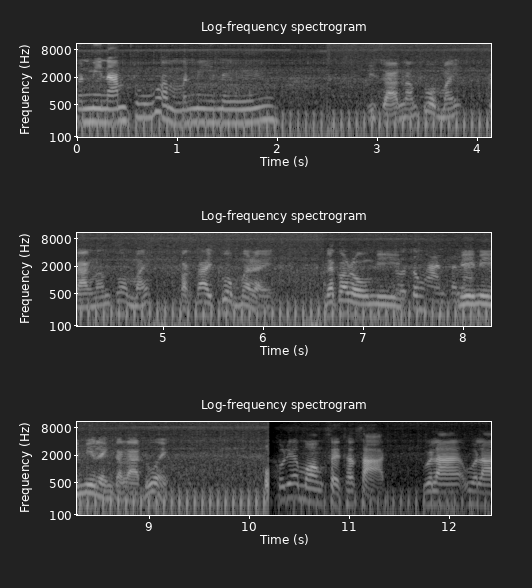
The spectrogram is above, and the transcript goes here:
มันมีน้ำท่วม มันมีเลงอีสานน้ำท่วมไหมกลางน้ำท่วมไหมปากใต้ท่วมเมื่อไหร่ แล้วก็เรามีเราต้องอ่านตลามีดมีมีแหล่งตลาดด้วย เขาเรียกมองเศรษฐศาสตร์ เวลาเวลา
